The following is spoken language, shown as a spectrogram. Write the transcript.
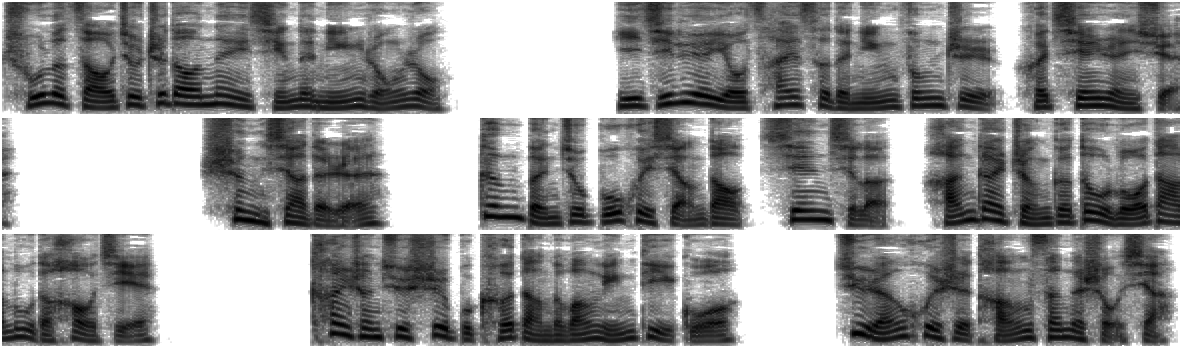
除了早就知道内情的宁荣荣，以及略有猜测的宁风致和千仞雪，剩下的人根本就不会想到掀起了涵盖整个斗罗大陆的浩劫，看上去势不可挡的亡灵帝国，居然会是唐三的手下。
